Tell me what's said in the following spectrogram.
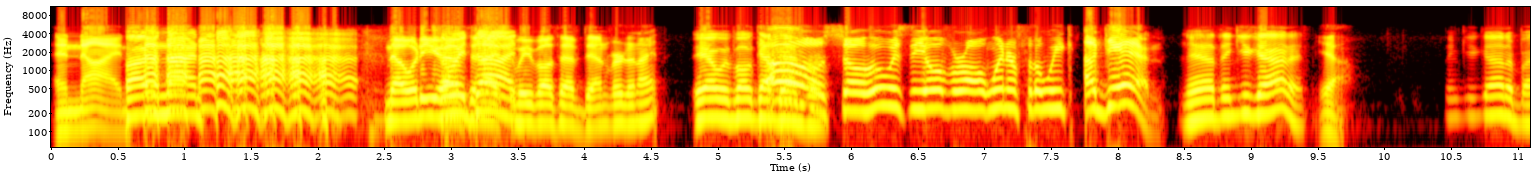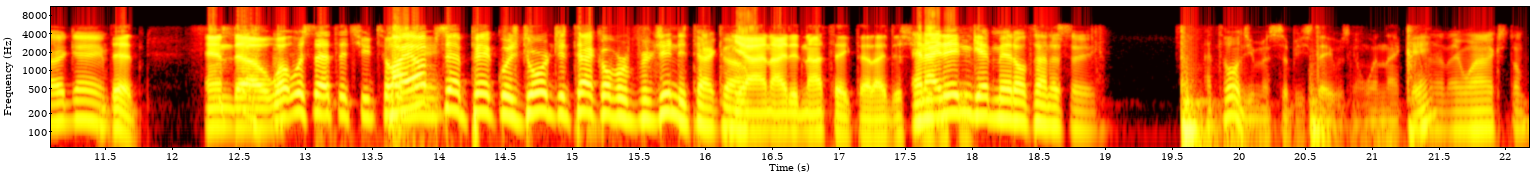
And 9. 5 and 9. no, what do you So have we tonight? Do we both have Denver tonight? Yeah, we both got Oh, Denver. so who is the overall winner for the week again? Yeah, I think you got it. Yeah, I think you got it by a game. did. And uh, what was that that you told My me? My upset pick was Georgia Tech over Virginia Tech, though. Yeah, and I did not take that. I just And I didn't get Middle Tennessee. I told you Mississippi State was going to win that game. Yeah, they waxed them.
